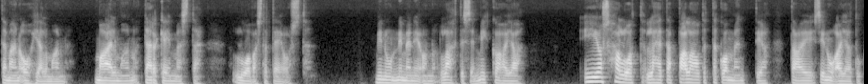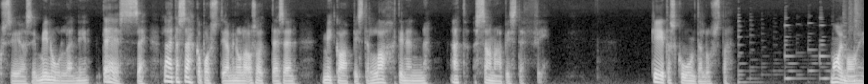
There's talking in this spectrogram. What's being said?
tämän ohjelman maailman tärkeimmästä luovasta teosta. Minun nimeni on Lahtisen Mika ja jos haluat lähettää palautetta, kommenttia tai sinun ajatuksiasi minulle, niin tee se. Lähetä sähköpostia minulle osoitteeseen mika.lahtinen at sana.fi. Kiitos kuuntelusta. Moi moi!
